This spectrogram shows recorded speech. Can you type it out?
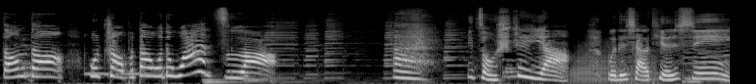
等等，我找不到我的袜子了。唉，你总是这样，我的小甜心。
